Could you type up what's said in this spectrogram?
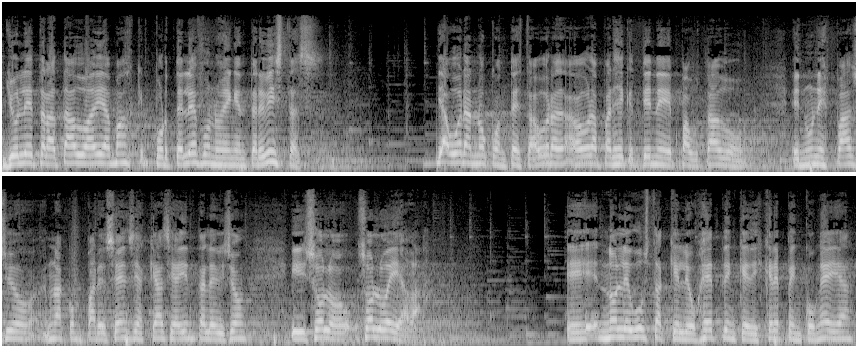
Yo le he tratado a ella más que por teléfono en entrevistas. Y ahora no contesta, ahora, ahora parece que tiene pautado en un espacio, en una comparecencia que hace ahí en televisión y solo, solo ella va. Eh, no le gusta que le objeten, que discrepen con ella,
